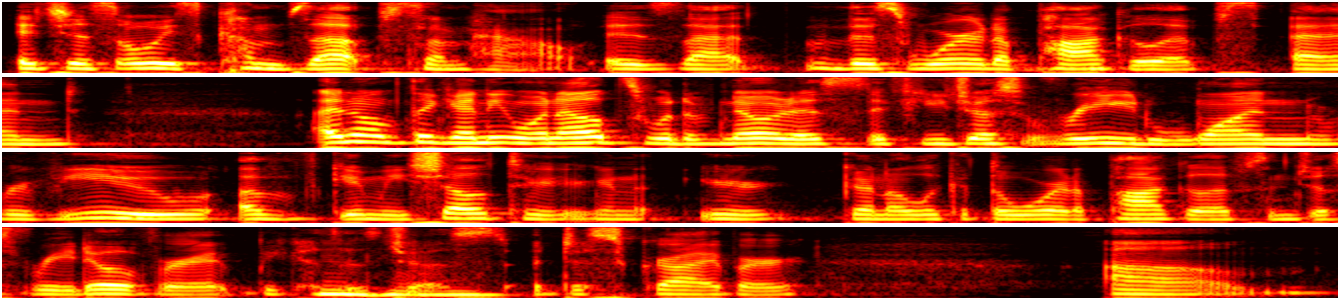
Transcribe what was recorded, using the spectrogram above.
it just always comes up somehow. Is that this word apocalypse? And I don't think anyone else would have noticed if you just read one review of "Gimme Shelter." You're gonna you're gonna look at the word apocalypse and just read over it because mm-hmm. it's just a describer. Um,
